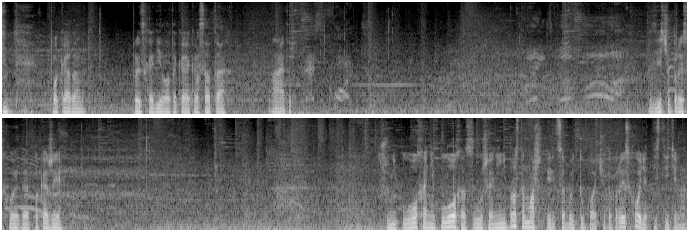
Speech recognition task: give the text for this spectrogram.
пока там происходила такая красота. А, этот... Здесь что происходит? Покажи. Неплохо, неплохо. Слушай, они не просто машут перед собой тупо, а что-то происходит, действительно.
